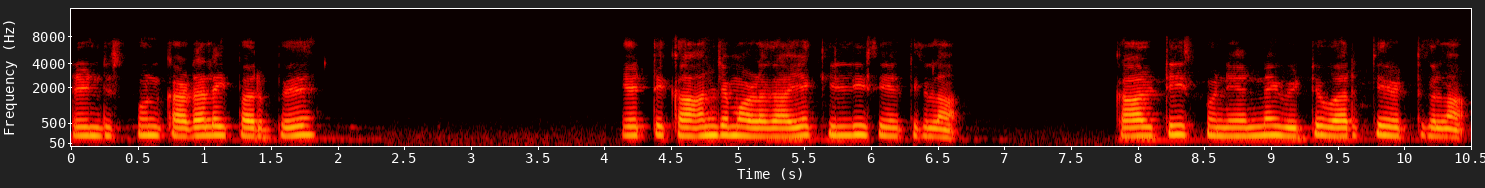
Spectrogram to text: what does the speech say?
ரெண்டு ஸ்பூன் கடலை பருப்பு. எட்டு காஞ்ச மிளகாயை கிள்ளி சேர்த்துக்கலாம். கால் டீஸ்பூன் எண்ணெய் விட்டு வறுத்து எடுத்துக்கலாம்.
